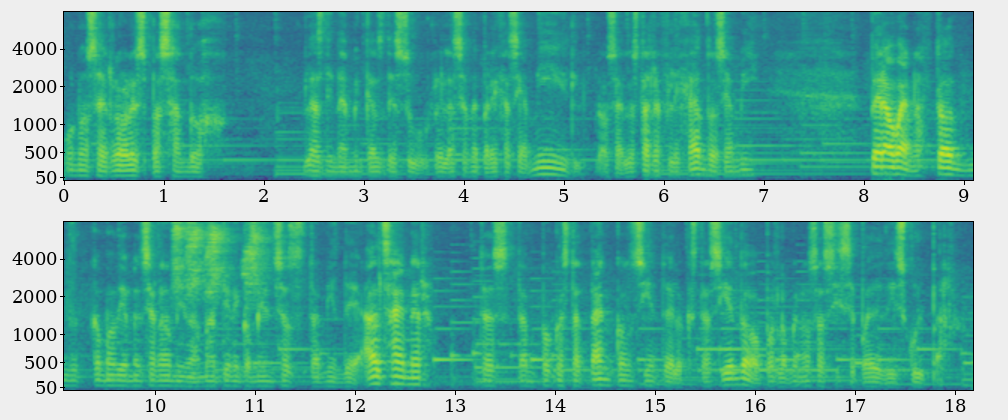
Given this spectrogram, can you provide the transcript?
unos errores pasando las dinámicas de su relación de pareja hacia mí, o sea, lo está reflejando hacia mí. Pero bueno, como había mencionado, mi mamá tiene comienzos también de Alzheimer, entonces tampoco está tan consciente de lo que está haciendo, o por lo menos así se puede disculpar.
